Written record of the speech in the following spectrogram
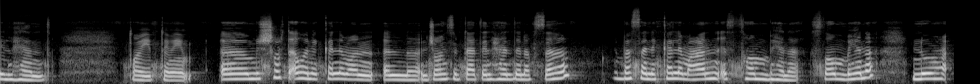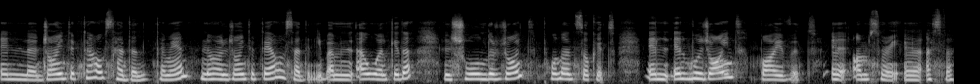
ال hand طيب تمام. آه مش شرط أوي هنتكلم عن ال joints بتاعه ال hand نفسها بس هنتكلم عن ال thumb هنا. ال thumb هنا نوع ال joint بتاعه saddle تمام؟ نوع ال joint بتاعه saddle يبقى من الأول كده ال shoulder joint ball and socket ال elbow joint pivot ام sorry أسفة.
